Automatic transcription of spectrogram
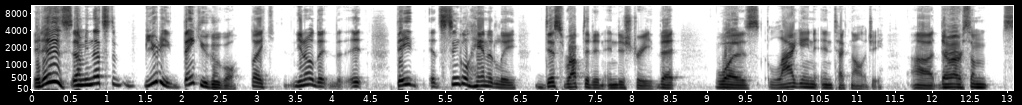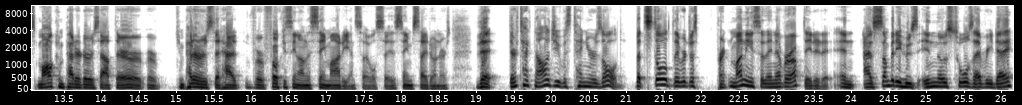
It is. I mean, that's the beauty. Thank you, Google. Like, you know, that it they it single-handedly disrupted an industry that was lagging in technology. Uh, there are some small competitors out there, or, or competitors that had were focusing on the same audience. I will say the same site owners that their technology was 10 years old, but still they were just printing money, so they never updated it. And as somebody who's in those tools every day,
